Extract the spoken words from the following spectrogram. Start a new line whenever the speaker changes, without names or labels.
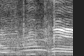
Be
